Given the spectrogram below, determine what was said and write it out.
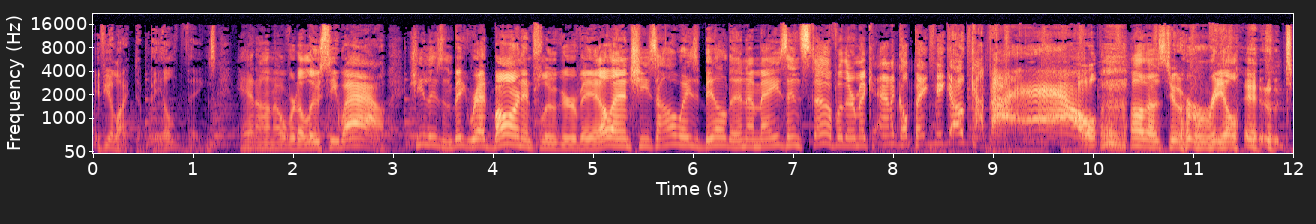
if you like to build things, head on over to Lucy Wow. She lives in the big red barn in Pflugerville, and she's always building amazing stuff with her mechanical pygmy go kapow! Oh, those two are a real hoot.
